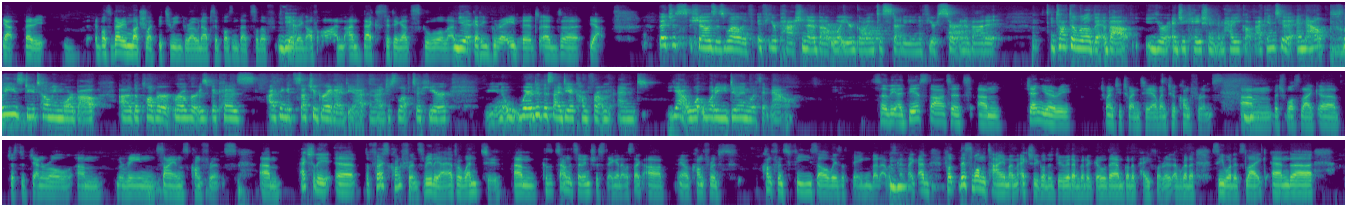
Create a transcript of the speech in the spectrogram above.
yeah very it was very much like between grown-ups it wasn't that sort of Yeah. feeling of oh, I'm, I'm back sitting at school and Yeah. getting graded and uh, yeah But just shows as well if, if you're passionate about what you're going to study and if you're certain about it. You talked a little bit about your education and how you got back into it. And now, please do tell me more about uh, the Plover Rovers because I think it's such a great idea. And I just love to hear, you know, where did this idea come from? And yeah, what, what are you doing with it now? so the idea started um january 2020 i went to a conference um which was like uh just a general um marine science conference um actually uh the first conference really i ever went to um because it sounded so interesting and i was like ah you know conference conference fees are always a thing but i was kind of like i'm for this one time i'm actually going to do it i'm going to go there i'm going to pay for it i'm going to see what it's like and uh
